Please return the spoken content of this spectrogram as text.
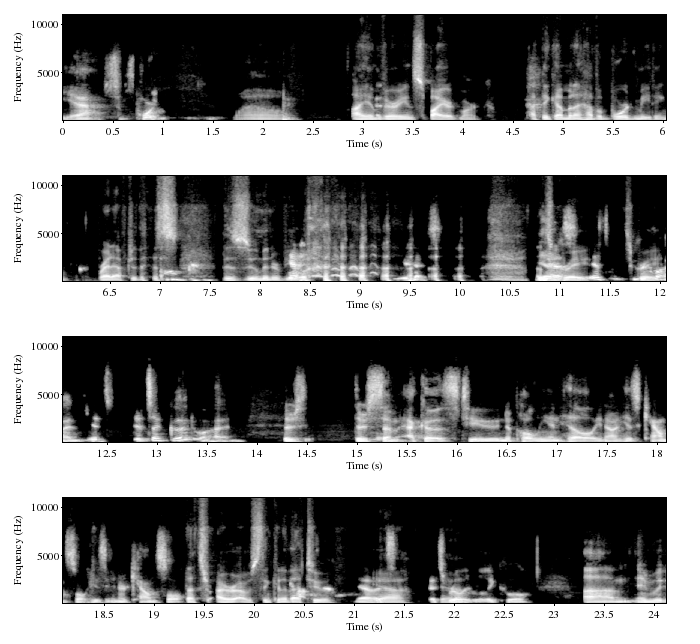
Yeah, Support. Wow, I am very inspired, Marc. I think I'm going to have a board meeting right after this oh. this Zoom interview. Yes, yes. that's yes. great. It's, it's great. One. It's it's a good one. There's there's some echoes to Napoleon Hill, you know, and his council, his inner council. That's I, I was thinking of that too. Yeah, it's, yeah, it's yeah. really really cool. Um, and we,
